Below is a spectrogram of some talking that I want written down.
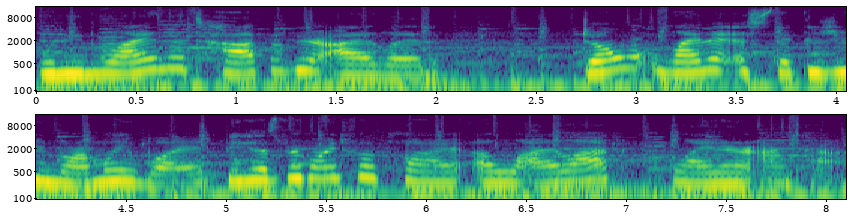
When you line the top of your eyelid, don't line it as thick as you normally would because we're going to apply a lilac liner on top.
